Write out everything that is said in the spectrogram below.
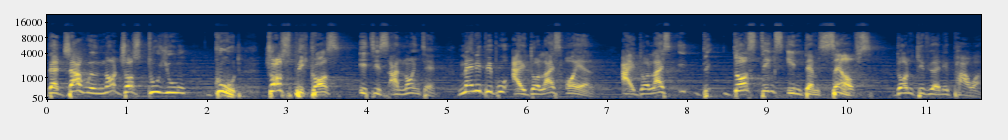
the jar will not just do you good just because it is anointed. Many people idolize oil idolize those things in themselves don't give you any power.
